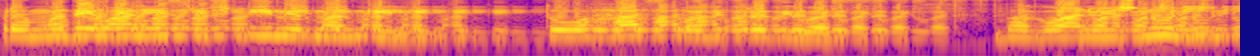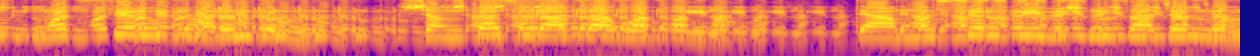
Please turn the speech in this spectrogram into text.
ब्रह्मदेवाने सृष्टी निर्माण केली. तो हाच पवित्र दिवस. भगवान विष्णूंनी मत्स्य रूप धारण करून शंकासुराचा वध केला. त्या मत्स्यरूपी विष्णूचा जन्म.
